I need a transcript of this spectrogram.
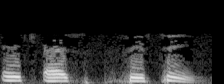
HS 15.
